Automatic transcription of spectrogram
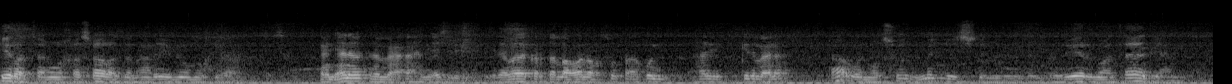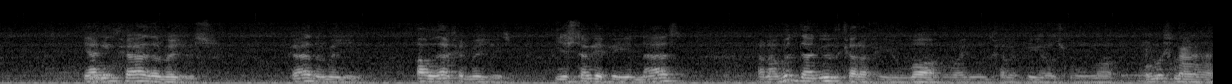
تيرة وخسارة عليه يوم القيامة. يعني أنا مثلا مع أهلي اجلس إذا ما ذكرت الله ولا رسول فأكون هذه كذا معناه ها هو المقصود المجلس الغير معتاد يعني. يعني كهذا المجلس كهذا المجلس أو ذاك المجلس يجتمع فيه الناس فلا بد أن يذكر فيه الله وأن يذكر فيه رسول الله. يعني مش معناها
